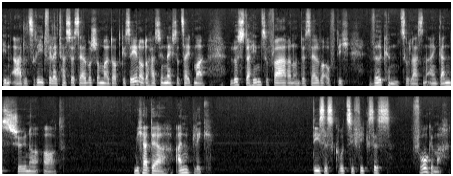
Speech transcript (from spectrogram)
in Adelsried. Vielleicht hast du es selber schon mal dort gesehen oder hast du in nächster Zeit mal Lust dahin zu fahren und es selber auf dich wirken zu lassen. Ein ganz schöner Ort. Mich hat der Anblick dieses Kruzifixes froh gemacht.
